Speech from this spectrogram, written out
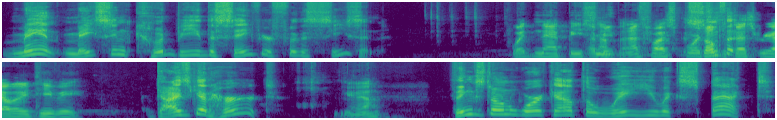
man, Mason could be the savior for the season. Wouldn't that be I something? mean, That's why sports is the best reality TV. Guys get hurt. Yeah. Things don't work out the way you expect.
